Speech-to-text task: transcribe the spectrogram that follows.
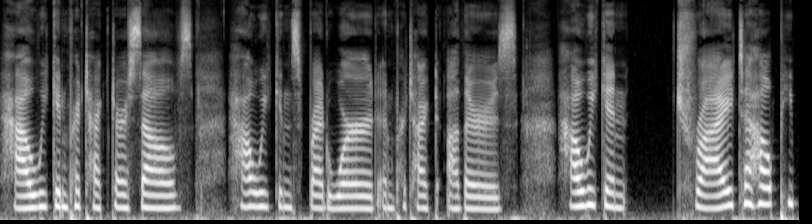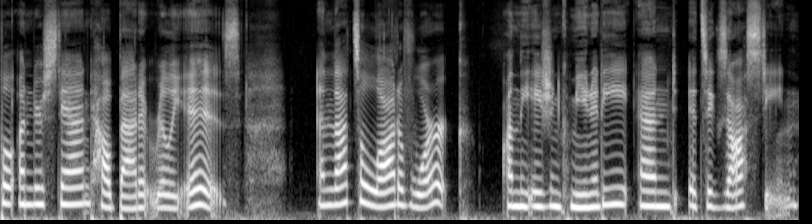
how we can protect ourselves, how we can spread word and protect others, how we can try to help people understand how bad it really is. And that's a lot of work on the Asian community, and it's exhausting.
